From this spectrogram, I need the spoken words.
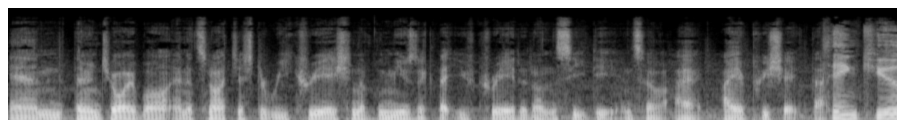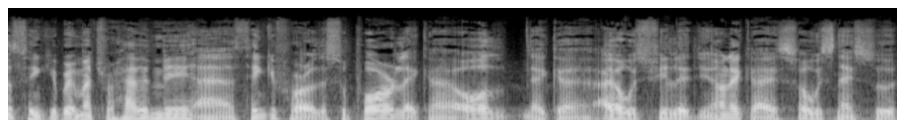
and they're enjoyable, and it's not just a recreation of the music that you've created on the CD. And so I, I appreciate that. Thank you, thank you very much for having me. Uh, thank you for the support. Like uh, all, like uh, I always feel it. You know, like uh, it's always nice to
